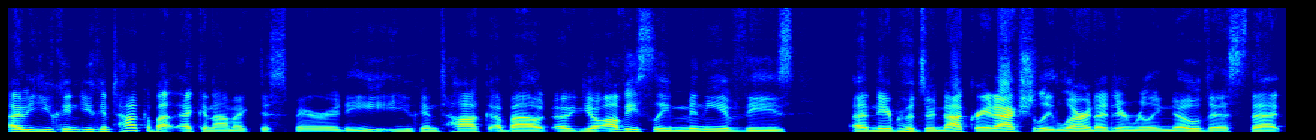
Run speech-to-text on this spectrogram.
uh, you can you can talk about economic disparity. You can talk about, uh, you know, obviously many of these uh, neighborhoods are not great. I actually learned I didn't really know this that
